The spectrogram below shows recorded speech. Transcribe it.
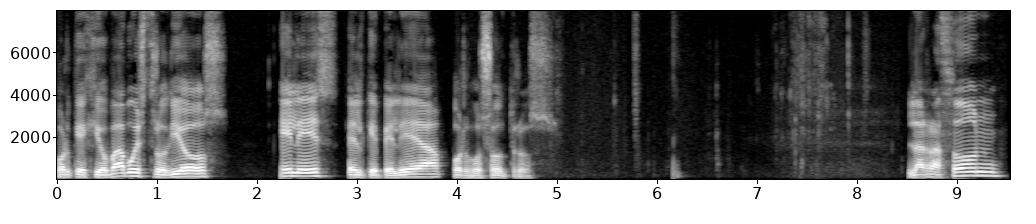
porque Jehová vuestro Dios, Él es el que pelea por vosotros. La razón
